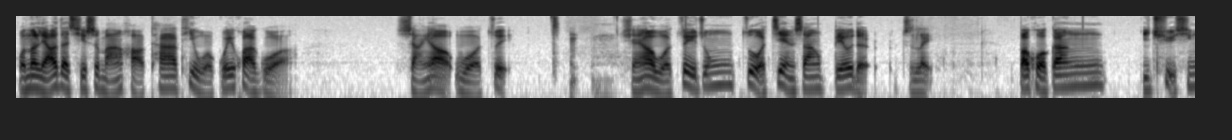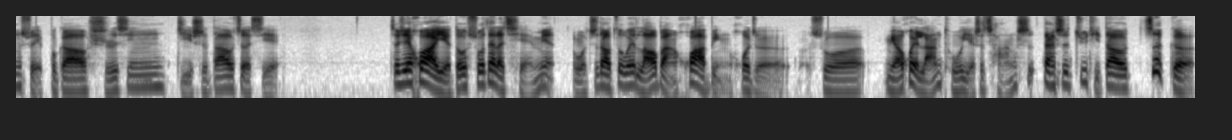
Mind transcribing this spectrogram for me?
我们聊的其实蛮好，他替我规划过，想要我最，想要我最终做建商 builder 之类，包括刚一去薪水不高，时薪几十刀这些。这些话也都说在了前面。我知道作为老板画饼或者说描绘蓝图也是常事，但是具体到这个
